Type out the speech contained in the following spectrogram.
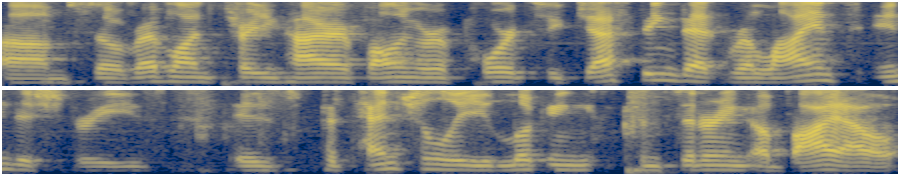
Um, so Revlon trading higher following a report suggesting that Reliance Industries is potentially looking considering a buyout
